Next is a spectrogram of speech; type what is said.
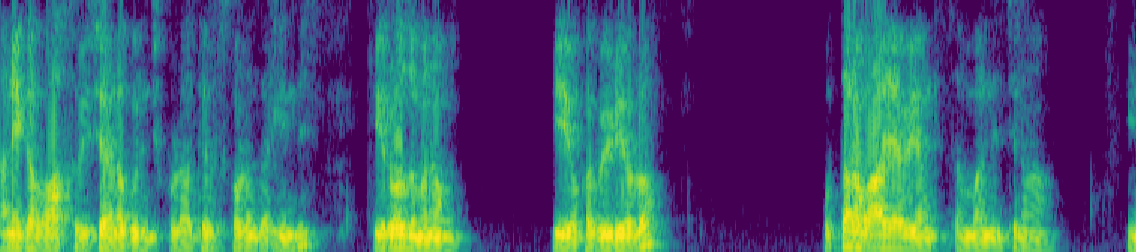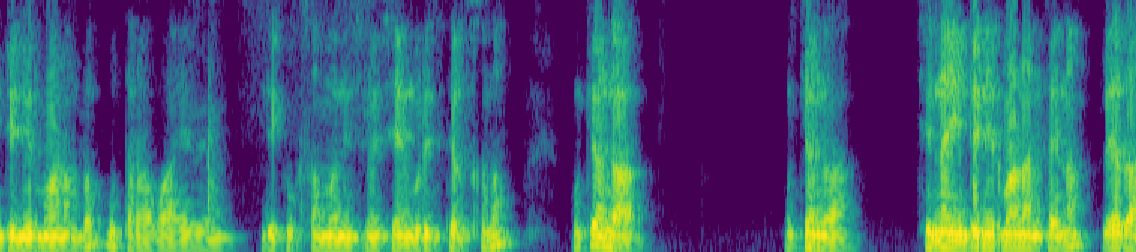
అనేక వాస్తు విషయాల గురించి కూడా తెలుసుకోవడం జరిగింది. ఈరోజు మనం ఈ యొక్క వీడియోలో ఉత్తర వాయవ్యానికి సంబంధించిన ఇంటి నిర్మాణంలో ఉత్తర వాయవ్యం దిక్కుకు సంబంధించిన విషయం గురించి తెలుసుకుందాం. ముఖ్యంగా ముఖ్యంగా చిన్న ఇంటి నిర్మాణానికైనా లేదా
